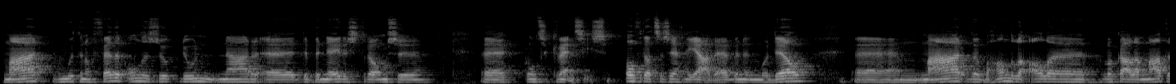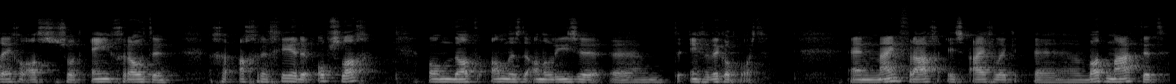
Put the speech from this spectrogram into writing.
Maar we moeten nog verder onderzoek doen naar de benedenstroomse uh, consequenties. Of dat ze zeggen, ja, we hebben een model, uh, maar we behandelen alle lokale maatregelen als een soort één grote geaggregeerde opslag, omdat anders de analyse uh, te ingewikkeld wordt. En mijn vraag is eigenlijk, eh, wat maakt het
